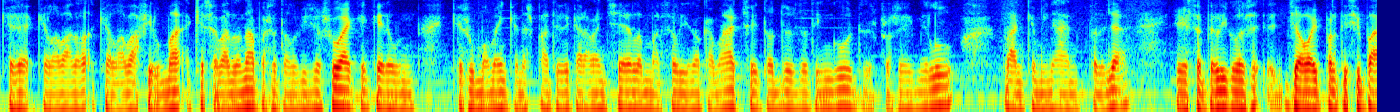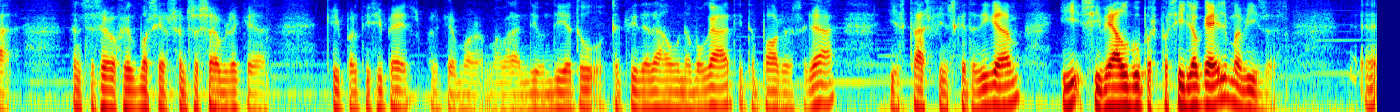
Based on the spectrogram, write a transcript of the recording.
que, que, la va, que la va filmar, que se va donar per la televisió sueca, que, era un, que és un moment que en el pati de Carabanchel, amb Marcelino Camacho i tots els detinguts del procés Milú van caminant per allà aquesta pel·lícula jo vaig participar en la seva filmació sense saber que, que hi participés, perquè me van dir un dia tu te cridarà un abogat i te poses allà i estàs fins que te diguem i si ve algú pel passillo aquell m'avises. eh,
